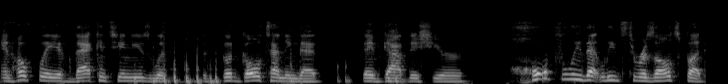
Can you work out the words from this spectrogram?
And hopefully, if that continues with the good goaltending that they've got this year, hopefully that leads to results. But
